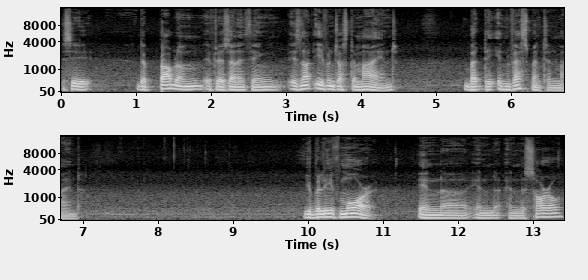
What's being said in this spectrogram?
You see, the problem, if there's anything, is not even just the mind, but the investment in mind. You believe more in, uh, in, in the sorrow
